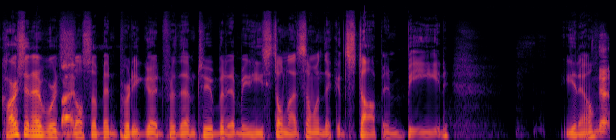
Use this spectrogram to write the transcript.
Carsen Edwards has also been pretty good for them too, but I mean he's still not someone that could stop and Embiid. You know? No.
